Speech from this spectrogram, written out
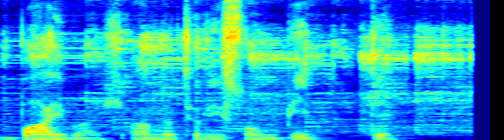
Bay bay. Undertale son bitti.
